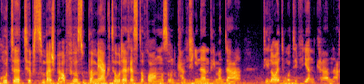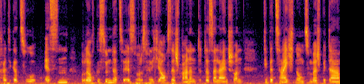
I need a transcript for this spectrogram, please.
gute Tipps, zum Beispiel auch für Supermärkte oder Restaurants und Kantinen, wie man da die Leute motivieren kann, nachhaltiger zu essen oder auch gesünder zu essen. Und das finde ich auch sehr spannend, dass allein schon die Bezeichnung zum Beispiel da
